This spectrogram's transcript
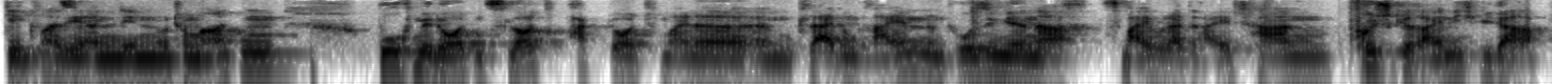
gehe quasi an den Automaten buche mir dort einen Slot, pack dort meine ähm, Kleidung rein und hole sie mir nach zwei oder drei Tagen frisch gereinigt wieder ab.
